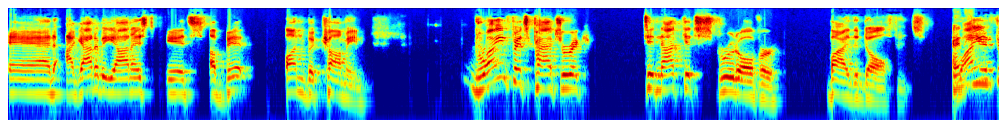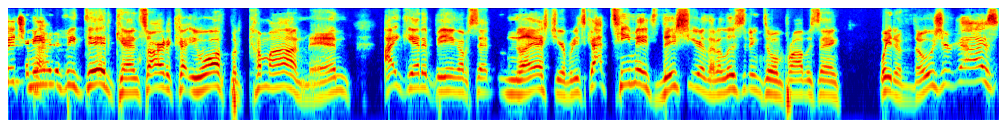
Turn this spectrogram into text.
And I got to be honest, it's a bit unbecoming. Ryan Fitzpatrick did not get screwed over by the Dolphins. And even, and even, if he did, Ken, sorry to cut you off, but come on, man. I get it being upset last year, but he's got teammates this year that are listening to him probably saying, wait, are those your guys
